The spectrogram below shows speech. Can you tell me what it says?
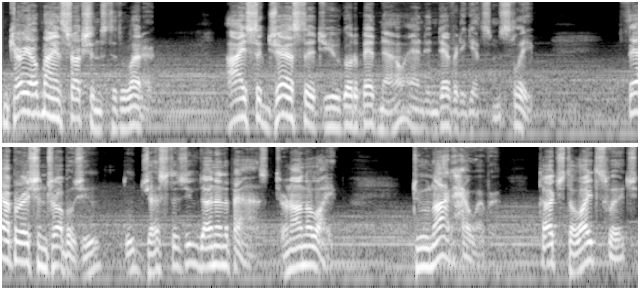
and carry out my instructions to the letter. I suggest that you go to bed now and endeavor to get some sleep. If the apparition troubles you, do just as you've done in the past turn on the light. Do not, however, touch the light switch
